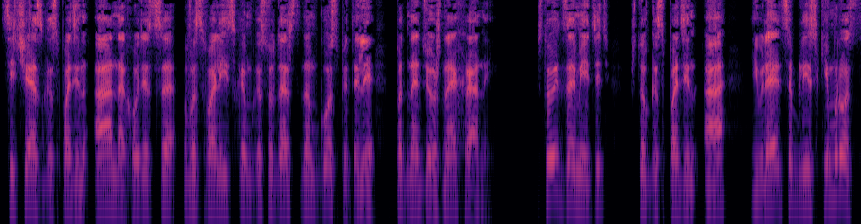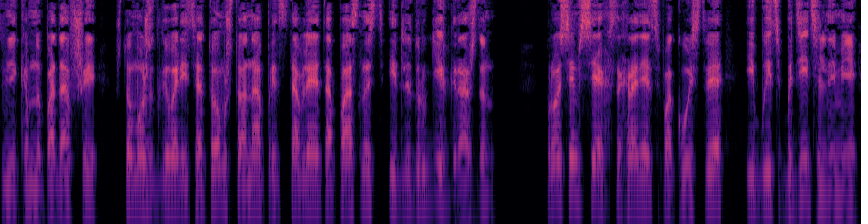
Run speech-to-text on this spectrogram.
Сейчас господин А находится в Асфалийском государственном госпитале под надежной охраной. Стоит заметить, что господин А является близким родственником нападавшей, что может говорить о том, что она представляет опасность и для других граждан. Просим всех сохранять спокойствие и быть бдительными,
